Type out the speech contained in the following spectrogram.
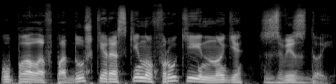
упала в подушке, раскинув руки и ноги звездой.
